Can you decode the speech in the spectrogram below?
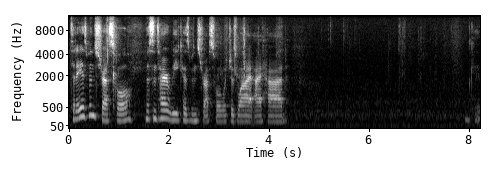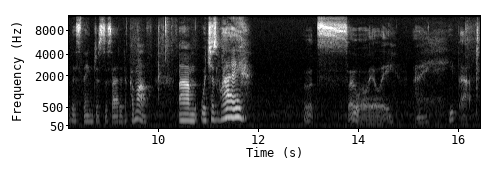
today has been stressful. This entire week has been stressful, which is why I had... Okay, this thing just decided to come off. Um, which is why... Oh, it's so oily. I hate that.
